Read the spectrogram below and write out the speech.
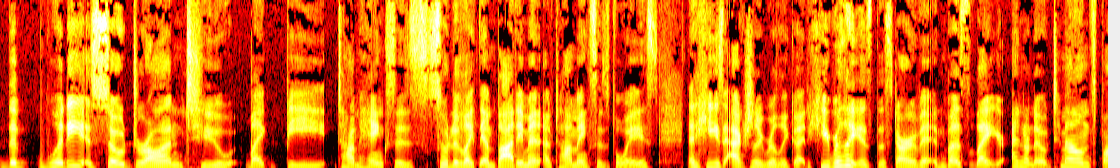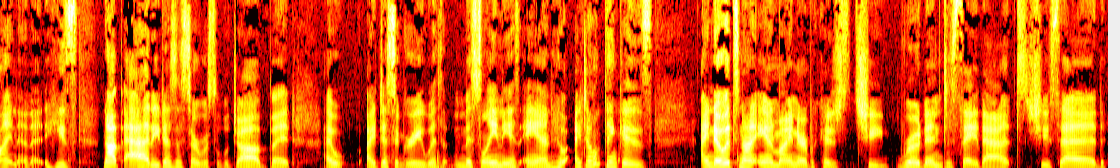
the Woody is so drawn to like be Tom Hanks's sort of like the embodiment of Tom Hanks's voice that he's actually really good. He really is the star of it. And Buzz Lightyear, I don't know, Tim Allen's fine in it. He's not bad. He does a serviceable job, but I I disagree with miscellaneous Anne, who I don't think is. I know it's not Anne Miner because she wrote in to say that. She said,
